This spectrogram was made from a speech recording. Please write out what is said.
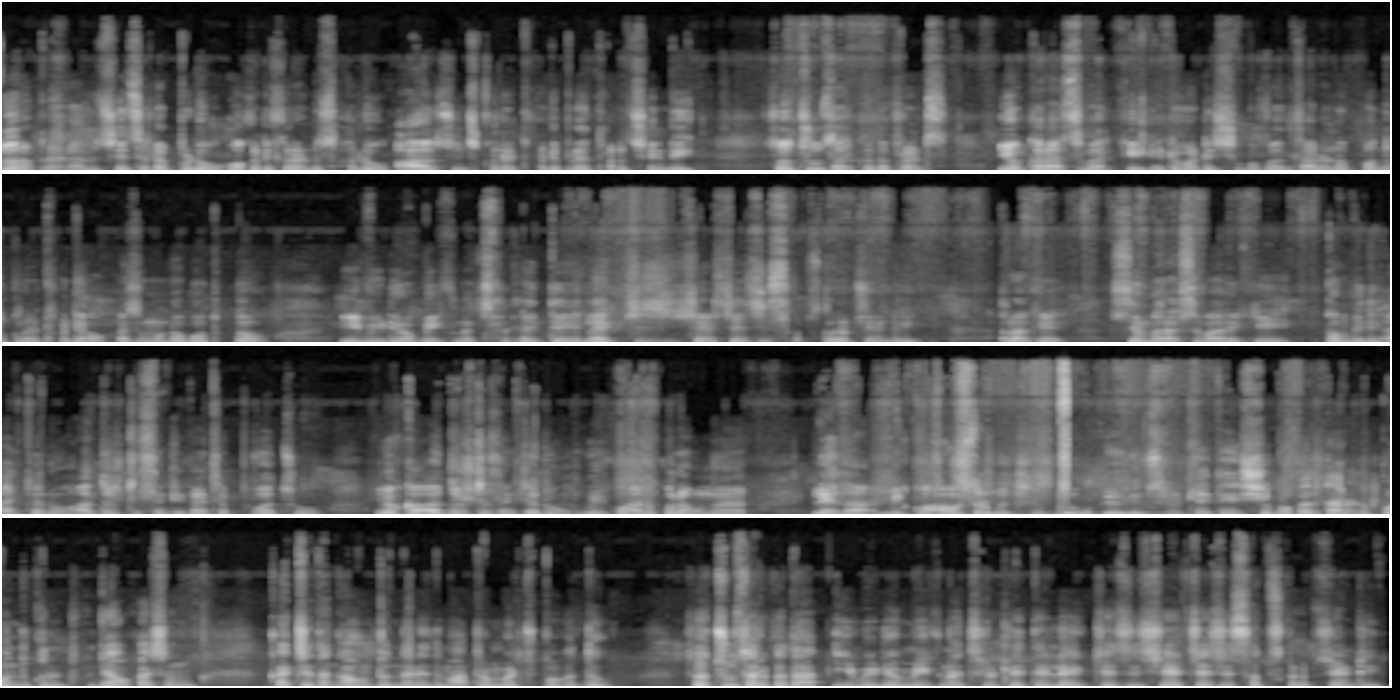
దూర ప్రయాణాలు చేసేటప్పుడు ఒకటికి రెండు సార్లు ఆలోచించుకునేటువంటి ప్రయత్నాలు చేయండి. సో చూసారు కదా ఫ్రెండ్స్ ఈ యొక్క రాశి వారికి ఎటువంటి శుభ ఫలితాలను పొందుకునేటువంటి అవకాశం ఉండబోతుందో ఈ వీడియో మీకు నచ్చినట్లయితే లైక్ చేసి షేర్ చేసి సబ్స్క్రైబ్ చేయండి. అలాగే సింహరాశి వారికి తొమ్మిది అంకెను అదృష్ట సంఖ్యగా చెప్పవచ్చు. ఈ యొక్క అదృష్ట సంఖ్యను మీకు అనుకూలంగా లేదా మీకు అవసరం వచ్చినప్పుడు ఉపయోగించినట్లయితే శుభ ఫలితాలను పొందుకునేటువంటి అవకాశం ఖచ్చితంగా ఉంటుందనేది మాత్రం మర్చిపోవద్దు. సో చూసారు కదా ఈ వీడియో మీకు నచ్చినట్లయితే లైక్ చేసి షేర్ చేసి సబ్స్క్రైబ్ చేయండి.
